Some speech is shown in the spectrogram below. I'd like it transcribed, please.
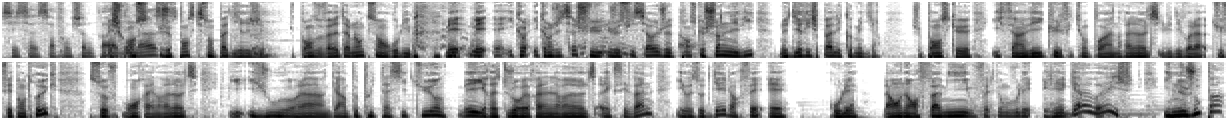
C'est ça, ça fonctionne pas. Mais je des pense, masses. je pense qu'ils sont pas dirigés. Je pense véritablement qu'ils sont en roue libre. mais, mais et quand, et quand je dis ça, je suis, je suis sérieux. Je pense que Sean Levy ne dirige pas les comédiens. Je pense que il fait un véhicule effectivement pour Ryan Reynolds. Il lui dit voilà, tu fais ton truc. Sauf bon, Ryan Reynolds, il, il joue voilà un gars un peu plus taciturne, mais il reste toujours Ryan Reynolds avec ses vannes. Et aux autres gars, il leur fait eh, roulez. Là, on est en famille. Vous faites comme vous voulez. Et les gars, ouais, ils, ils ne jouent pas.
